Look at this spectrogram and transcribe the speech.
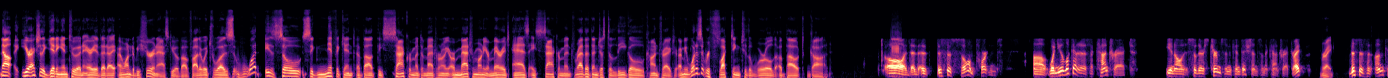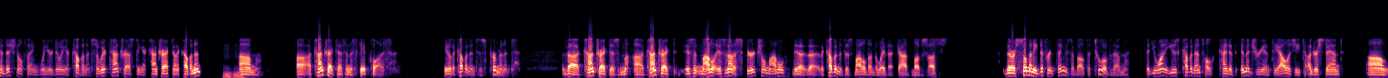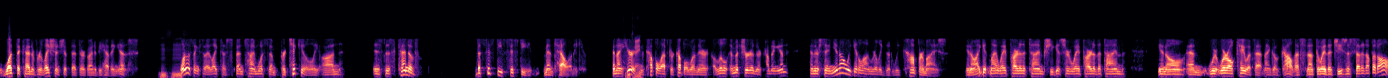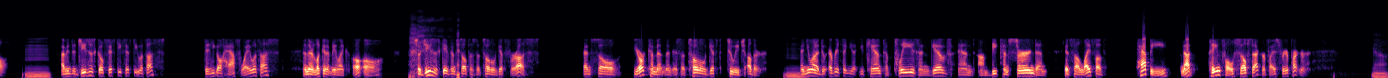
Now, you're actually getting into an area that I, I, wanted to be sure and ask you about, Father, which was what is so significant about the sacrament of matrimony or matrimony or marriage as a sacrament rather than just a legal contract? I mean, what is it reflecting to the world about God? Oh, this is so important. Uh, when you look at it as a contract, you know, so there's terms and conditions in a contract, right? Right. This is an unconditional thing when you're doing a covenant. So we're contrasting a contract and a covenant. Mm-hmm. Um, uh, a contract has an escape clause. You know, the covenant is permanent. The contract is uh, contract isn't model is not a spiritual model. The, the the covenant is modeled on the way that God loves us. There are so many different things about the two of them that you want to use covenantal kind of imagery and theology to understand uh, what the kind of relationship that they're going to be having is. Mm-hmm. One of the things that I like to spend time with them particularly on is this kind of the 50 50 mentality. And I hear okay. it in couple after couple when they're a little immature and they're coming in and they're saying, you know, we get along really good. We compromise. You know, I get my way part of the time, she gets her way part of the time, you know, and we're, we're okay with that. And I go, God, that's not the way that Jesus set it up at all. Mm. I mean, did Jesus go 50 50 with us? Did he go halfway with us? And they're looking at me like, uh oh. So Jesus gave himself as a total gift for us. And so your commitment is a total gift to each other. Mm. And you want to do everything that you can to please and give and um, be concerned. And it's a life of happy, not painful self sacrifice for your partner. Yeah,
